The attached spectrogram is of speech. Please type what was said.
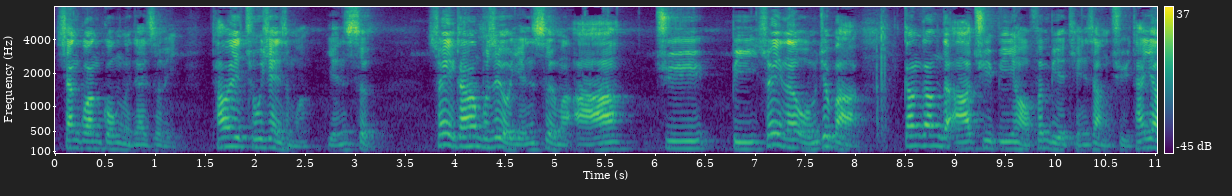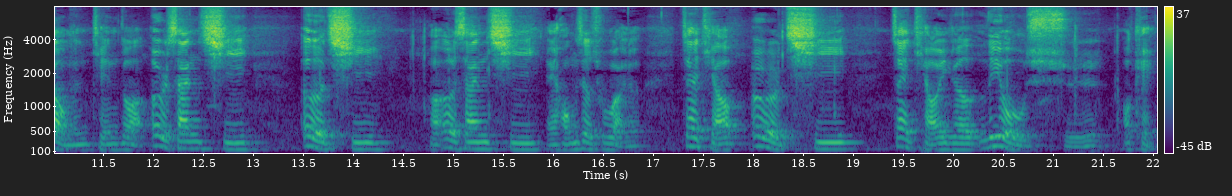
相关功能在这里，它会出现什么颜色？所以刚刚不是有颜色吗？R G B，所以呢，我们就把刚刚的 R G B 哈分别填上去。它要我们填多少？二三七二七啊，二三七，哎，红色出来了。再调二七，再调一个六十，OK。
